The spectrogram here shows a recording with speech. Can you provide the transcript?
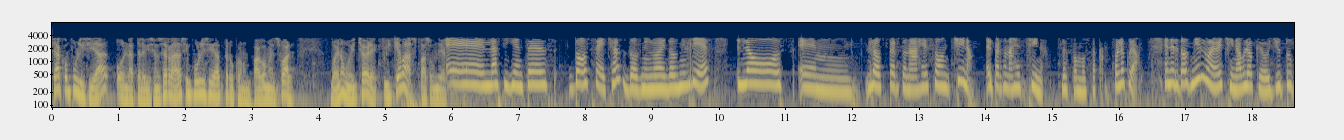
Sea con publicidad o en la televisión cerrada sin publicidad, pero con un pago mensual. Bueno, muy chévere. ¿Y qué más pasó un día? hoy? En las siguientes dos fechas, 2009 y 2010, los em, los personajes son China. El personaje es China. Los famosos acá. Ponle cuidado. En el 2009, China bloqueó YouTube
